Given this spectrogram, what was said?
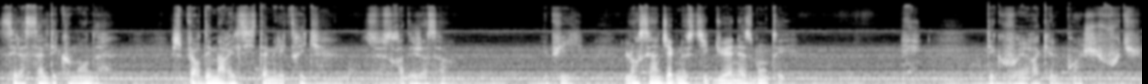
C'est la salle des commandes. Je peux redémarrer le système électrique. Ce sera déjà ça. Et puis, lancer un diagnostic du NS Bonté. Découvrir à quel point je suis foutu.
